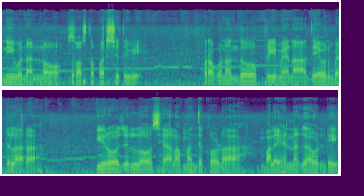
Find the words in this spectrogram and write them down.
నీవు నన్ను స్వస్థపరిచితివి. ప్రభునందు ప్రియమైన దేవుని బిడ్డలారా ఈ రోజుల్లో చాలామంది కూడా బలహీనంగా ఉండి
